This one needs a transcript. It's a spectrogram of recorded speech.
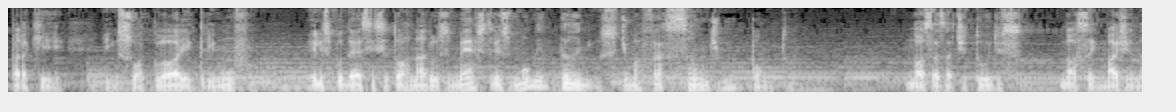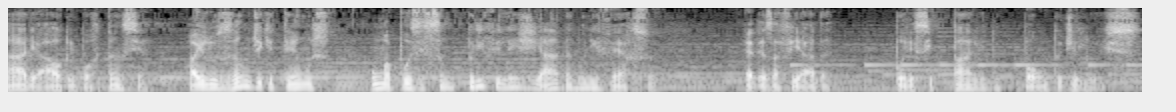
para que, em sua glória e triunfo, eles pudessem se tornar os mestres momentâneos de uma fração de um ponto. Nossas atitudes, nossa imaginária autoimportância, a ilusão de que temos uma posição privilegiada no universo, é desafiada por esse pálido ponto de luz.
